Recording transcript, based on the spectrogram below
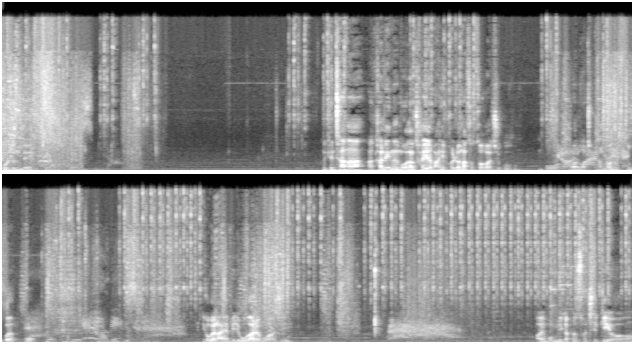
골드인데 그렇습니다. 근데 괜찮아 아칼리는 워낙 차이를 많이 벌려놨었어가지고 뭐 한번 어차피 한 번은 죽을 거였고. 이거 왜 라인 밀고 가려고 하지? 아예 못 밀게 앞에서 설칠게요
